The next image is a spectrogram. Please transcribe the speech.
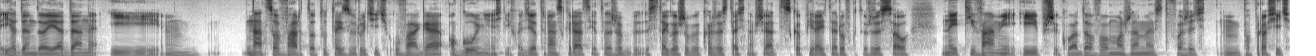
jeden do jeden i mm, na co warto tutaj zwrócić uwagę ogólnie, jeśli chodzi o transkrację, to żeby, z tego, żeby korzystać na przykład z copywriterów, którzy są native'ami i przykładowo możemy stworzyć, mm, poprosić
